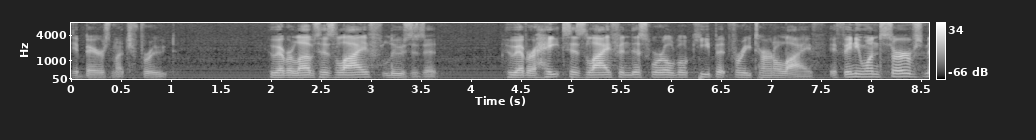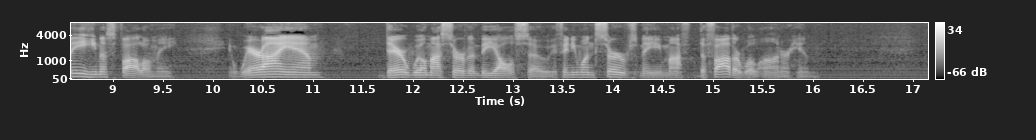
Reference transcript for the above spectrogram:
it bears much fruit. Whoever loves his life loses it. Whoever hates his life in this world will keep it for eternal life. If anyone serves me, he must follow me. And where I am, there will my servant be also. If anyone serves me, my, the Father will honor him.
